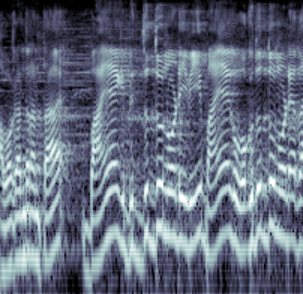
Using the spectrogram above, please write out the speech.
ಅವಾಗಂದ್ರಂತ ಬಾಯಾಗಿ ಬಿದ್ದದ್ದು ನೋಡೀವಿ ಬಾಯಾಗಿ ಒಗೆದದ್ದು ನೋಡ್ಯದ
